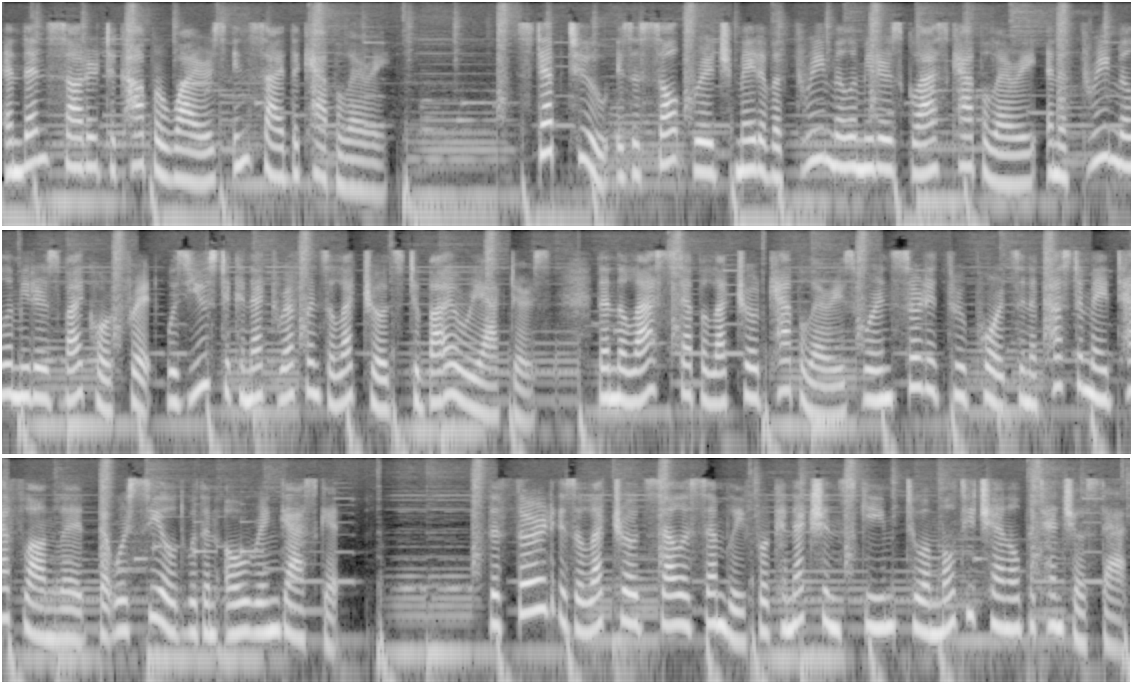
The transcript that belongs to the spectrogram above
and then soldered to copper wires inside the capillary. Step 2 is a salt bridge made of a 3 mm glass capillary and a 3 mm Vicor frit was used to connect reference electrodes to bioreactors, then the last step electrode capillaries were inserted through ports in a custom-made Teflon lid that were sealed with an O-ring gasket. The third is electrode cell assembly for connection scheme to a multi-channel potentiostat.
